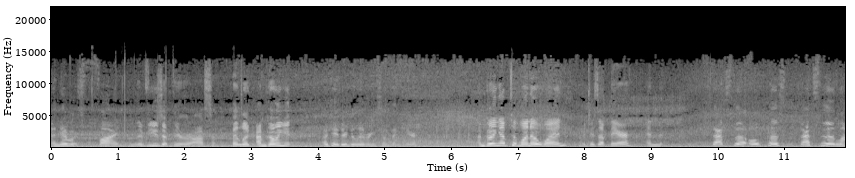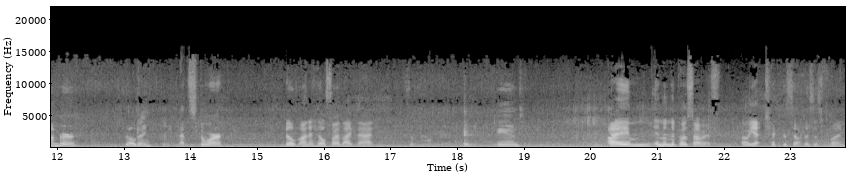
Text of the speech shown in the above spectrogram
And it was fun. And the views up there are awesome. But look, I'm going, okay, they're delivering something here. I'm going up to 101, which is up there. And that's the old post, that's the lumber building, that store, built on a hillside like that somehow. And I'm, and then the post office. Oh yeah, check this out. This is fun.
